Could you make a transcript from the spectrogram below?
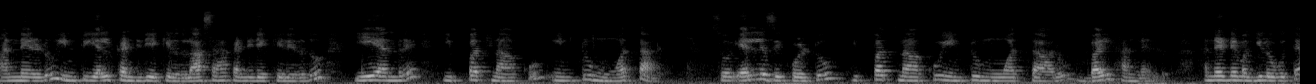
ಹನ್ನೆರಡು ಇಂಟು ಎಲ್ ಕಂಡಿಡಿಯಕ್ಕೆ ಇರೋದು ಲಾಸಹ ಕಂಡಿಡಿಯಕ್ಕೆ ಇರೋದು ಎ ಅಂದ್ರೆ ಇಪ್ಪತ್ನಾಲ್ಕು ಇಂಟು ಮೂವತ್ತಾರು. So L is equal to ಇಪ್ಪತ್ನಾಲ್ಕು ಇಂಟು ಮೂವತ್ತಾರು ಬೈ ಹನ್ನೆರಡು. ಹನ್ನೆರಡನೇ ಮಗ್ಗಿಲ್ ಹೋಗುತ್ತೆ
